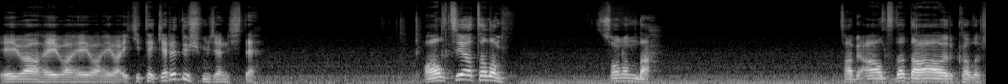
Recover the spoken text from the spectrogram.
Eyvah eyvah eyvah eyvah. İki tekere düşmeyeceksin işte. Altıya atalım. Sonunda. Tabi 6'da daha ağır kalır.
